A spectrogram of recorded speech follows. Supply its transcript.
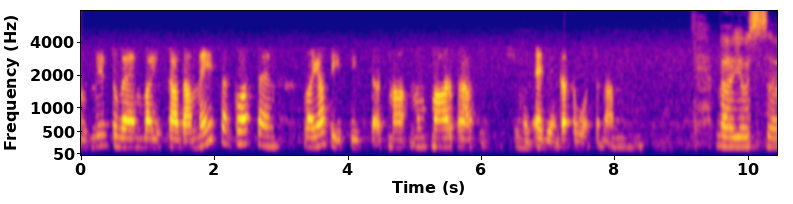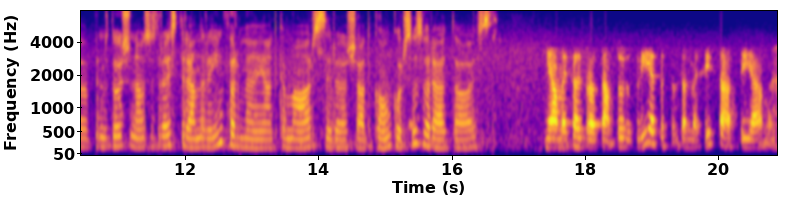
uz virtuvēm vai uz kādām meistarklasēm, lai attīstītu tās mā, māra prasības šī ēdienu gatavošanā. Vai jūs uh, pirms došanās uz restorānu arī informējāt, ka Māris ir uh, šāda konkursa uzvarētājs? Jā, mēs aizbraucām tur uz vietas, un tad mēs izstāstījām, un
